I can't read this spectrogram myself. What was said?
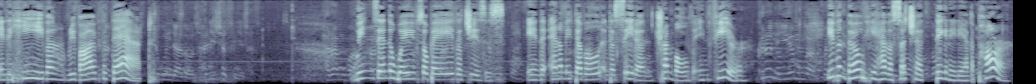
and he even revived the dead. Winds and waves obeyed Jesus, and the enemy devil and the Satan trembled in fear. Even though he had such a dignity and power,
